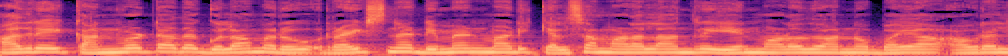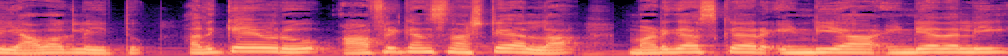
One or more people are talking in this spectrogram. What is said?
ಆದರೆ ಈ ಕನ್ವರ್ಟ್ ಆದ ಗುಲಾಮರು ರೈಟ್ಸ್ನ ಡಿಮ್ಯಾಂಡ್ ಮಾಡಿ ಕೆಲಸ ಮಾಡಲ್ಲ ಅಂದ್ರೆ ಏನ್ ಮಾಡೋದು ಅನ್ನೋ ಭಯ ಅವರಲ್ಲಿ ಯಾವಾಗಲೂ ಇತ್ತು. ಅದಕ್ಕೆ ಇವರು ಆಫ್ರಿಕನ್ಸ್ ಅಷ್ಟೇ ಅಲ್ಲ, ಮಡ್ಗಾಸ್ಕರ್, ಇಂಡಿಯಾ, ಇಂಡಿಯಾದಲ್ಲಿ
